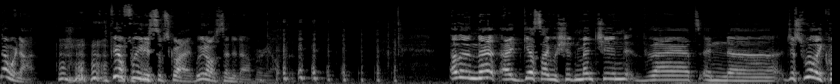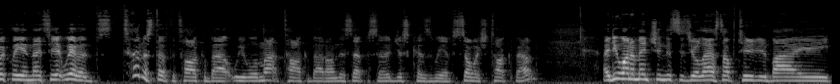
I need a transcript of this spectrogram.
No, we're not. Feel free to subscribe. We don't send it out very often. Other than that, I guess I should mention that, and uh, just really quickly, and that's it. We have a ton of stuff to talk about. We will not talk about on this episode just because we have so much to talk about. I do want to mention this is your last opportunity to buy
